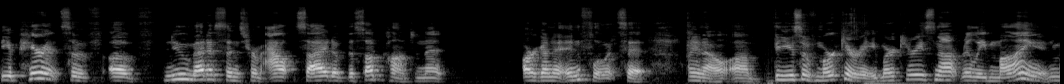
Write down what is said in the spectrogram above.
the appearance of, of new medicines from outside of the subcontinent are going to influence it. You know, um, the use of mercury. Mercury is not really mined.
